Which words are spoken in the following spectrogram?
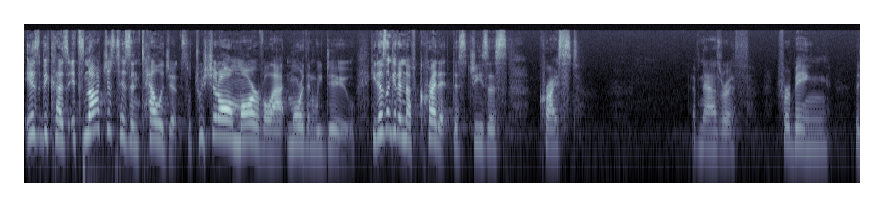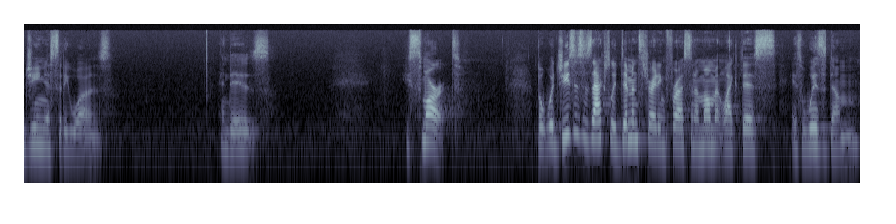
is because it's not just his intelligence, which we should all marvel at more than we do. He doesn't get enough credit, this Jesus Christ of Nazareth, for being the genius that he was and is. He's smart. But what Jesus is actually demonstrating for us in a moment like this is wisdom.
